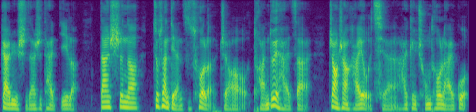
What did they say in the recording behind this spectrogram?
概率实在是太低了。但是呢，就算点子错了，只要团队还在，账上还有钱，还可以从头来过。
